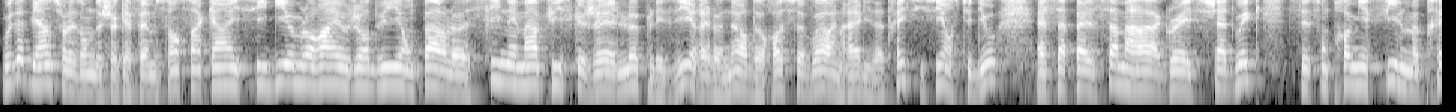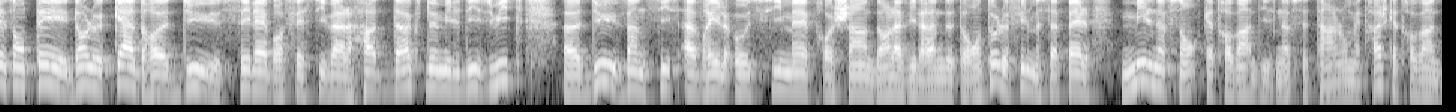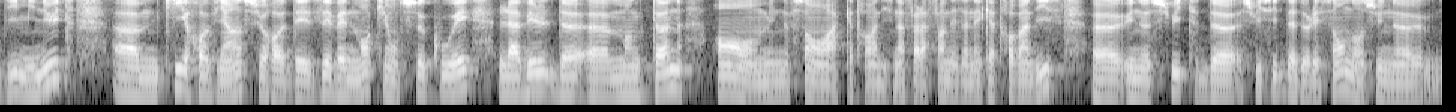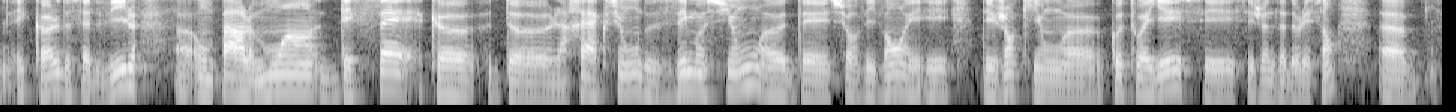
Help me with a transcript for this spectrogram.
Vous êtes bien sur les ondes de choc FM 105.1. Ici Guillaume Laurin et aujourd'hui on parle cinéma puisque j'ai le plaisir et l'honneur de recevoir une réalisatrice ici en studio. Elle s'appelle Samara Grace Chadwick. C'est son premier film présenté dans le cadre du célèbre festival Hot Dogs 2018 euh, du 26 avril au 6 mai prochain dans la ville reine de Toronto. Le film s'appelle 1999. C'est un long métrage, 90 minutes. Euh, qui revient sur euh, des événements qui ont secoué la ville de euh, Moncton en 1999, à la fin des années 90, euh, une suite de suicides d'adolescents dans une euh, école de cette ville. Euh, on parle moins des faits que de la réaction, des émotions des survivants et, et, des gens qui ont côtoyé ces, ces, jeunes adolescents.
